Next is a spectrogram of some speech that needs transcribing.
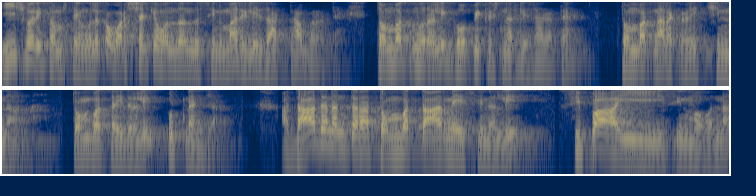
ಈಶ್ವರಿ ಸಂಸ್ಥೆ ಮೂಲಕ ವರ್ಷಕ್ಕೆ ಒಂದೊಂದು ಸಿನಿಮಾ ರಿಲೀಸ್ ಆಗ್ತಾ ಬರುತ್ತೆ. ತೊಂಬತ್ತ್ಮೂರರಲ್ಲಿ ಗೋಪಿಕೃಷ್ಣ ರಿಲೀಸ್ ಆಗುತ್ತೆ. ತೊಂಬತ್ನಾಲ್ಕರಲ್ಲಿ ಚಿನ್ನ. ತೊಂಬತ್ತೈದರಲ್ಲಿ ಪುಟ್ನಂಜ. ಅದಾದ ನಂತರ ತೊಂಬತ್ತಾರನೇ ಇಸ್ವಿನಲ್ಲಿ ಸಿಪಾಯಿ ಸಿನಿಮಾವನ್ನು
